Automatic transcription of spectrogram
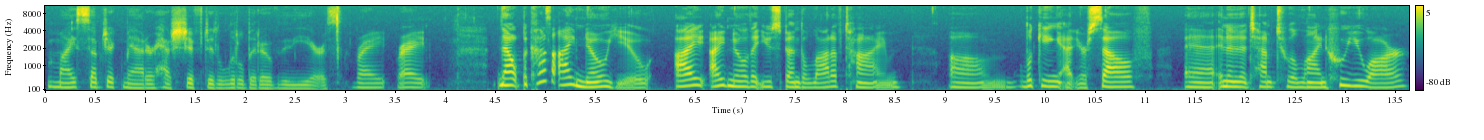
my subject matter has shifted a little bit over the years. Right, right. Now, because I know you, I, I know that you spend a lot of time um, looking at yourself and, in an attempt to align who you are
